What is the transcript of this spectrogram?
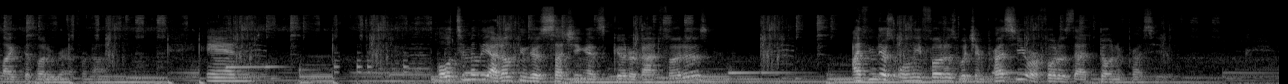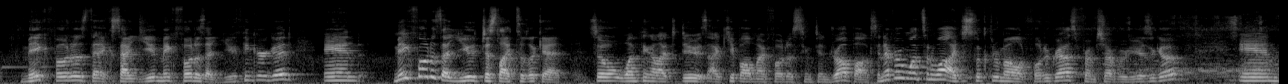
like the photograph or not? And ultimately, I don't think there's such thing as good or bad photos. I think there's only photos which impress you or photos that don't impress you. Make photos that excite you, make photos that you think are good, and make photos that you just like to look at. So one thing I like to do is I keep all my photos synced in Dropbox, and every once in a while I just look through my old photographs from several years ago, and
